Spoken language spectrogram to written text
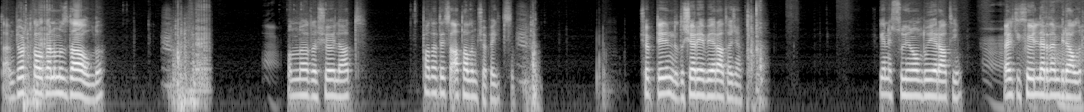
Tamam dört kalkanımız daha oldu. Onları da şöyle at. Patatesi atalım çöpe gitsin. Çöp dedim de dışarıya bir yere atacağım. Yine suyun olduğu yere atayım. Belki köylülerden biri alır.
